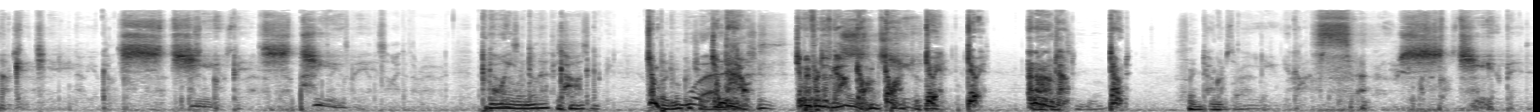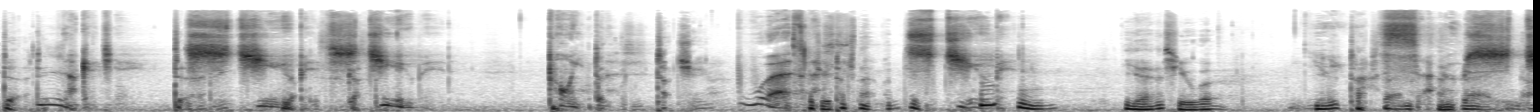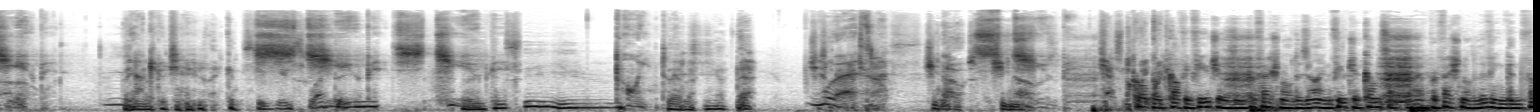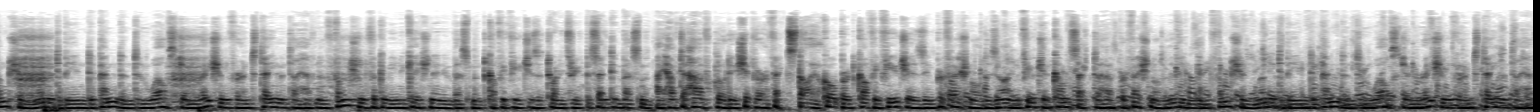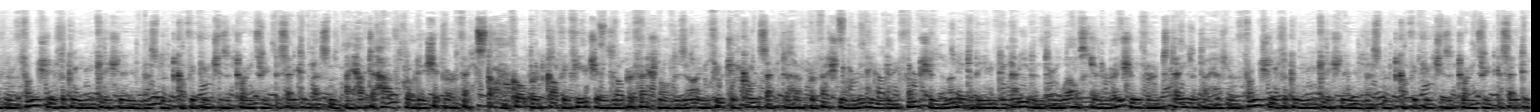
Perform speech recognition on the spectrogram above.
Look at you. No, you can't. Stupid. Stupid. Poison. Cars. Jump! Look at you. Jump now! Jump in front of the car. Go on, go on. Do it. Do it. No, no, no, don't. Don't. Thinking Across the road. You can't. So stupid. dirty, Look at you. dirty. Stupid. Stupid. Pointless. Worthless. You touch that one. Stupid. Hmm. Yes, you were. You touched them. So stupid. They look at you. They can see you sweating. Stupid. They can Stupid. see you. Pointless. They're looking at that. Worthless. She knows. She knows. Away Corporate coffee futures and professional design future concept to have professional living and function money to be independent and wealth generation for entertainment. I have no function for communication and investment. Coffee futures at 23% investment. I have to have Claudia Schiffer effect style. Corporate coffee futures in professional design future concept to have professional living and function money to be independent and wealth generation for entertainment. I have no function for communication and investment. Coffee futures at 23% investment. I have to have Claudia Schiffer effect style. Corporate coffee futures and professional design future concept to have professional living and function money to be independent and wealth generation for entertainment. I have no function for communication and investment. Coffee futures at 23%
